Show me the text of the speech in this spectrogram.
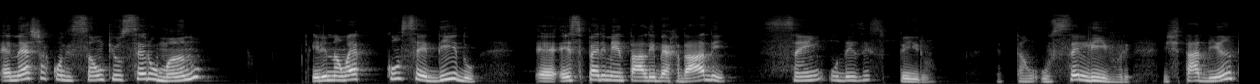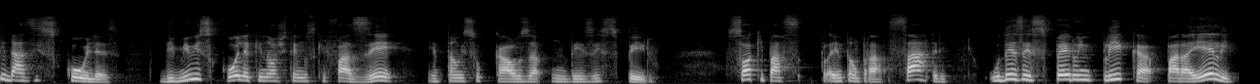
é nesta condição que o ser humano ele não é concedido é, experimentar a liberdade sem o desespero. Então, o ser livre está diante das escolhas, de mil escolhas que nós temos que fazer, então isso causa um desespero. Só que, então, para Sartre, o desespero implica para ele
